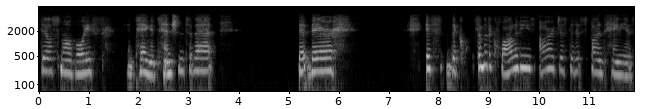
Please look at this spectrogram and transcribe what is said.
still small voice and paying attention to that, that there it's the some of the qualities are just that it's spontaneous.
